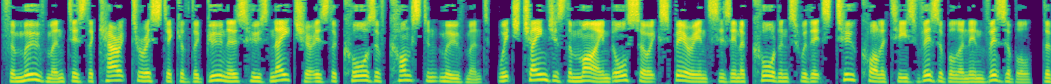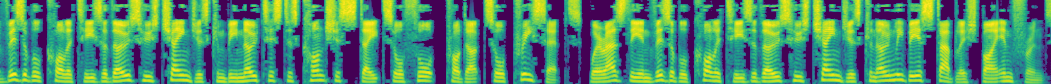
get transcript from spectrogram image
for movement is the characteristic of the gunas whose nature is the cause of constant movement, which changes the mind also experiences in accordance with its two qualities visible and invisible. The visible qualities are those whose changes can be noticed as conscious states or thought products or precepts, whereas the invisible qualities are those whose changes can only be established by inference.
